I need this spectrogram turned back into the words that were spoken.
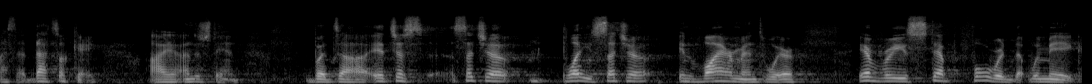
I said, That's okay. I understand. But uh, it's just such a place, such an environment where every step forward that we make,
